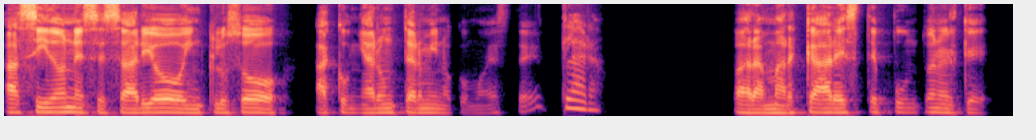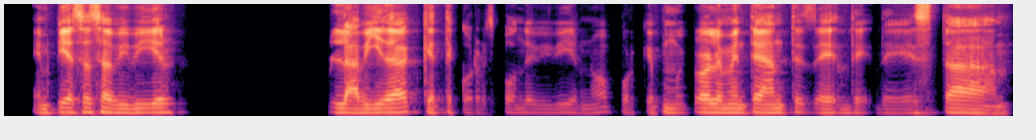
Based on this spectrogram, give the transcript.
ha sido necesario incluso acuñar un término como este. Claro. Para marcar este punto en el que empiezas a vivir la vida que te corresponde vivir, ¿no? Porque muy probablemente antes de, de, de esta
